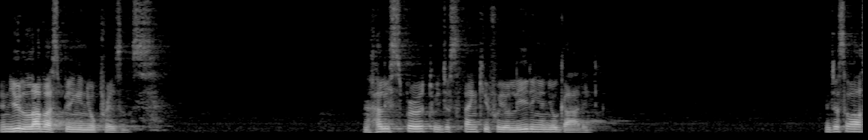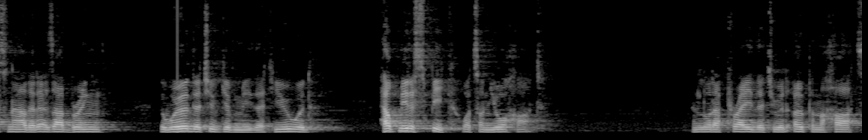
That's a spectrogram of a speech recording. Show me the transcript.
And you love us being in your presence. And Holy Spirit, we just thank you for your leading and your guiding. And just ask now that as I bring the word that you've given me, that you would help me to speak what's on your heart. And Lord, I pray that you would open the hearts,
